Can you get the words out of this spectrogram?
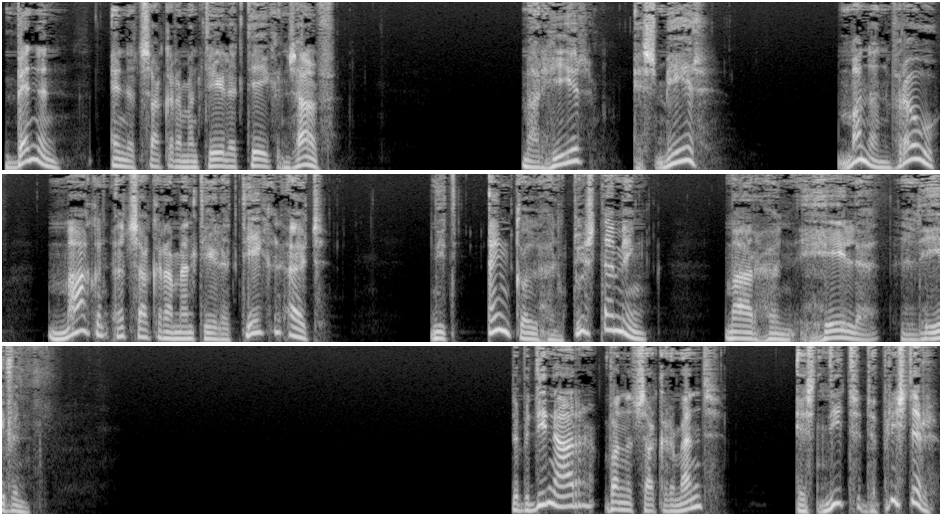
binnen in het sacramentele teken zelf. Maar hier is meer. Man en vrouw maken het sacramentele teken uit. Niet enkel hun toestemming, maar hun hele leven. De bedienaar van het sacrament is niet de priester,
